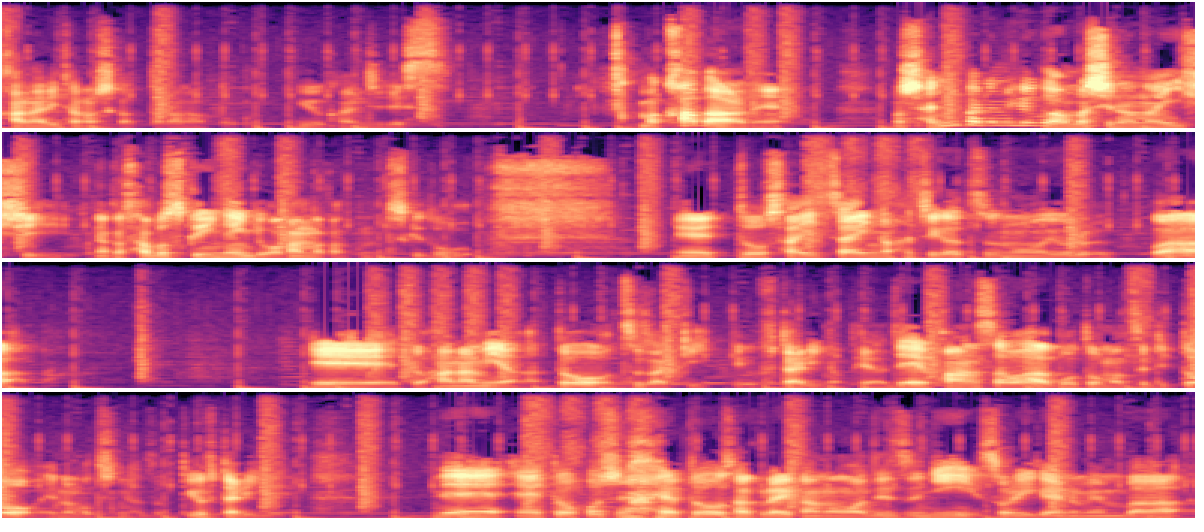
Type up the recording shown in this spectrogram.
かなり楽しかったかなという感じです。まあ、カバーね、まあシャニバレの曲はあんま知らないし、なんかサブスクにないんで分かんなかったんですけど、えっ、と、再々の8月の夜は、えっ、と、花宮と津崎っていう2人のペアで、ファンサは後藤祭りと榎本ひなっていう2人で、で、えっ、と、星野彩と桜井香音は出ずに、それ以外のメンバ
